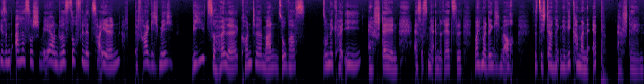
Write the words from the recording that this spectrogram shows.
die sind alles so schwer und du hast so viele Zeilen. Da frage ich mich, wie zur Hölle konnte man sowas, so eine KI erstellen? Es ist mir ein Rätsel. Manchmal denke ich mir auch, sitze ich da und denke mir, wie kann man eine App erstellen?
